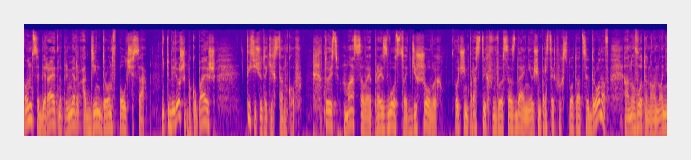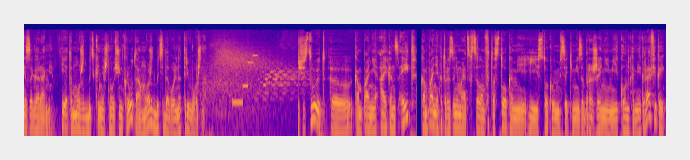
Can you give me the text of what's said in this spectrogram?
Он собирает, например, один дрон в полчаса. Ну, ты берешь и покупаешь тысячу таких станков. То есть массовое производство дешевых очень простых в создании, очень простых в эксплуатации дронов, оно вот оно, оно не за горами. И это может быть, конечно, очень круто, а может быть и довольно тревожно. Существует э, компания Icons 8, компания, которая занимается в целом фотостоками и стоковыми всякими изображениями, иконками и графикой.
